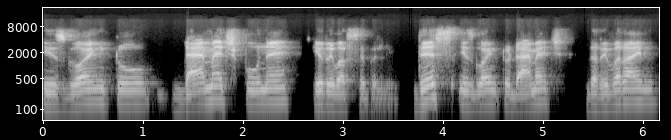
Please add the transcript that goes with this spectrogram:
is going to damage Pune irreversibly. This is going to damage the riverine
